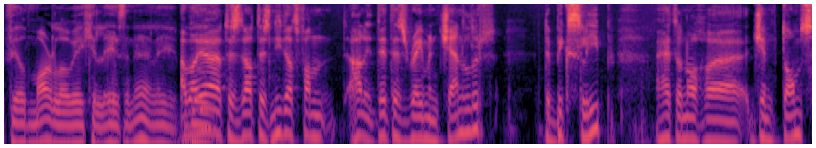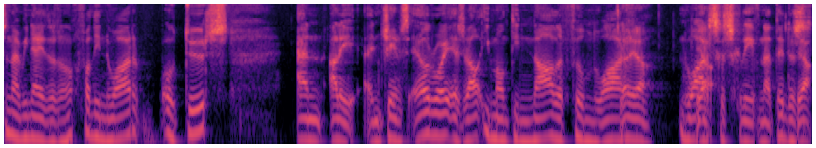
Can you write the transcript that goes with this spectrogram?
veel Marlowe heeft gelezen. Hè? Allee, Ah, maar ja, het is, dat, het is niet dat van... allee, dit is Raymond Chandler, The Big Sleep. Hij had er nog eh, Jim Thompson, en wie had je er nog van die noir-auteurs? En, allee, en James Elroy is wel iemand die na de film noir, Ja, ja. Noirs Ja. geschreven heeft. Hè? Dus Ja,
